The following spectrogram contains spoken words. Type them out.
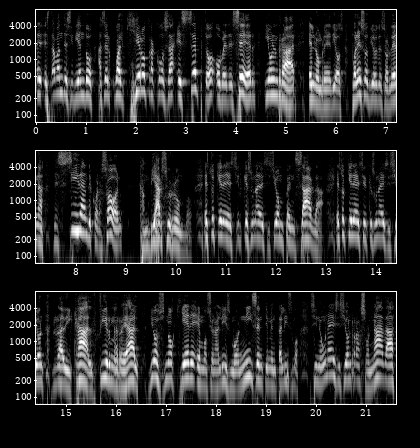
e, estaban decidiendo hacer cualquier otra cosa excepto obedecer y honrar el nombre de Dios. Por eso Dios les ordena, decidan de corazón cambiar su rumbo. Esto quiere decir que es una decisión pensada. Esto quiere decir que es una decisión radical, firme, real. Dios no quiere emocionalismo ni sentimentalismo, sino una decisión razonada,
